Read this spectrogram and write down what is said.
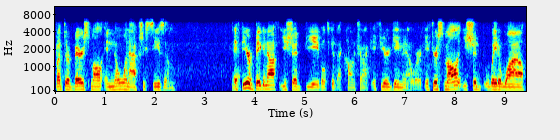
But they're very small and no one actually sees them. If you're big enough, you should be able to get that contract. If you're a gaming network, if you're small, you should wait a while.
